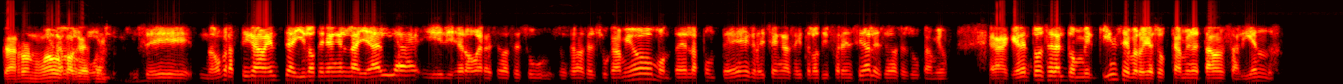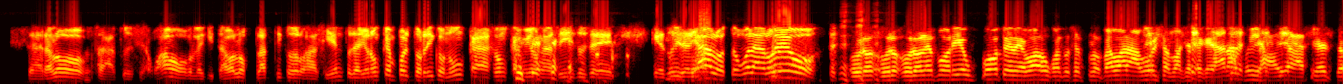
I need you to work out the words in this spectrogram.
Carro nuevo para que Sí, no, prácticamente allí lo tenían en la yarda y dijeron, mira, ese va a ser su, ese va a ser su camión, monté en las puntejas, que le echen aceite a los diferenciales, ese va a ser su camión. En aquel entonces era el 2015, pero ya esos camiones estaban saliendo. Sea, era lo, o sea, tú decías, wow, le quitaban los plásticos de los asientos. O sea, yo nunca en Puerto Rico, nunca un camión así. Entonces, que tú dices, diablo, esto huele a nuevo. Uno, uno, uno, le ponía un pote debajo cuando se explotaba la bolsa para que se quedara fija ahí asiento.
